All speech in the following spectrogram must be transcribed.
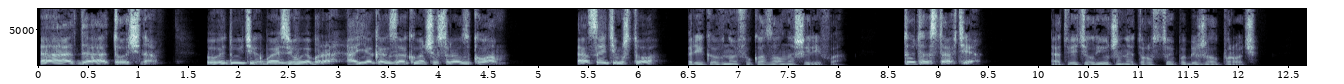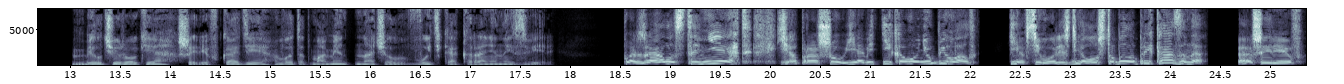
«А, да, точно. Вы дуйте к базе Вебера, а я как закончу, сразу к вам». «А с этим что?» Рика вновь указал на шерифа. «Тут оставьте», — ответил Юджин и трусцой побежал прочь. Билл Чироки, шериф Кади, в этот момент начал выть, как раненый зверь. «Пожалуйста, нет! Я прошу, я ведь никого не убивал! Я всего лишь делал, что было приказано!» «А шериф,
